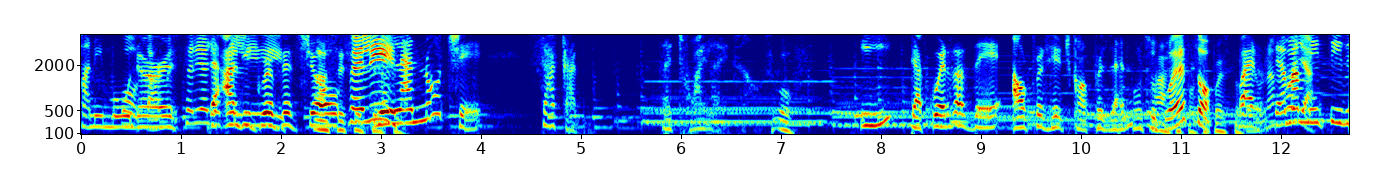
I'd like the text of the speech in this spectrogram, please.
Honeymooners, sería The Andy feliz. Griffith Show. Ah, sí, sí, sí. Y en la noche sacan The Twilight Zone. Sí, uf. Y te acuerdas de Alfred Hitchcock Presents. Por Ah, sí, supuesto. por supuesto. Bueno, se llama. Me TV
